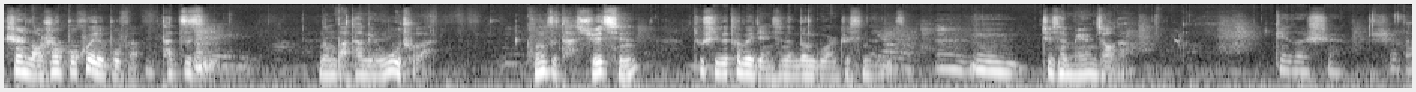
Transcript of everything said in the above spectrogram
甚至老师不会的部分，他自己能把它给悟出来。孔子他学琴就是一个特别典型的温故而知新的例子，嗯，嗯，这些没人教他。这个是是的，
